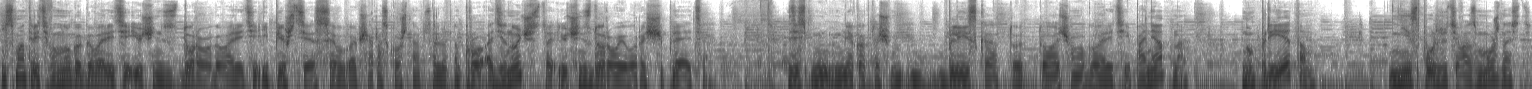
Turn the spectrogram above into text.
Ну, смотрите, вы много говорите и очень здорово говорите, и пишете эссе вообще роскошно абсолютно про одиночество, и очень здорово его расщепляете. Здесь мне как-то очень близко то, то, о чем вы говорите, и понятно, но при этом не используйте возможность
